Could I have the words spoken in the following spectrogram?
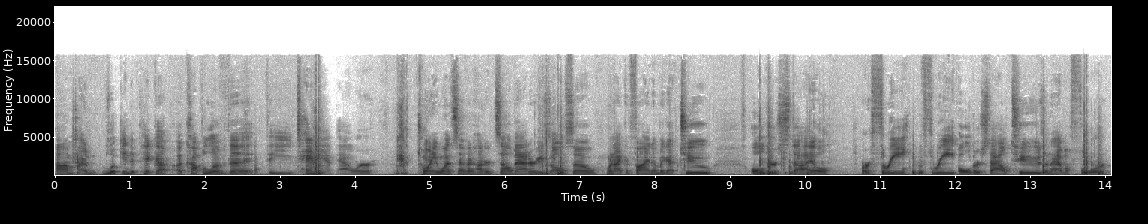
Um, I'm looking to pick up a couple of the, the 10 amp hour 21 700 cell batteries also when I can find them. I got two older style, or three, three older style 2s, and I have a 4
